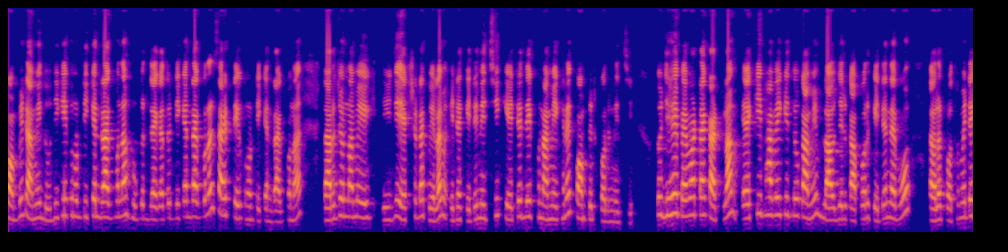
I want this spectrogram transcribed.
কমপ্লিট আমি দুদিকে কোনো টিকেন রাখব না, হুকের জায়গাতে টিকেন রাখব না সাইড থেকে কোনো টিকেন রাখব না। তার জন্য আমি এই যে এক্সট্রাটা পেলাম, এটা কেটে নিচ্ছি। কেটে দেখুন, আমি এখানে কমপ্লিট করে নিচ্ছি। তো যেভাবে পেপারটা কাটলাম, একইভাবে কিন্তু আমি ব্লাউজের কাপড় কেটে নেব। তাহলে প্রথমে এটা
